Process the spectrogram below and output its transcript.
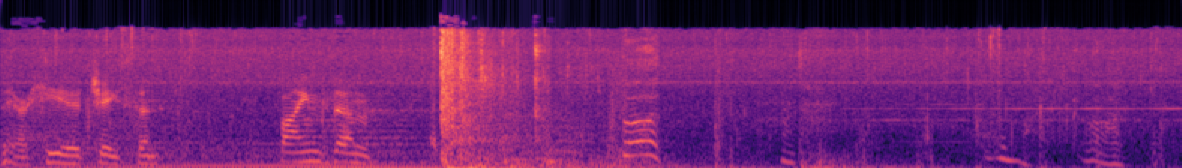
They're here, Jason. Find them. Ah! This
